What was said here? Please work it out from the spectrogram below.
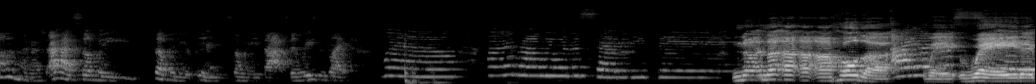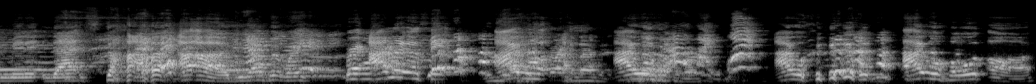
Oh my gosh, I had so many, so many opinions, so many thoughts, and Reese is like, "Well, No, no, uh, uh, uh hold up. Wait, wait a minute. understand." That stop. Uh, uh do not I put didn't words. say anything Bro, I'm not gonna say. I will- Strike 11. I will- I was like, "What?" I will. I will hold off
